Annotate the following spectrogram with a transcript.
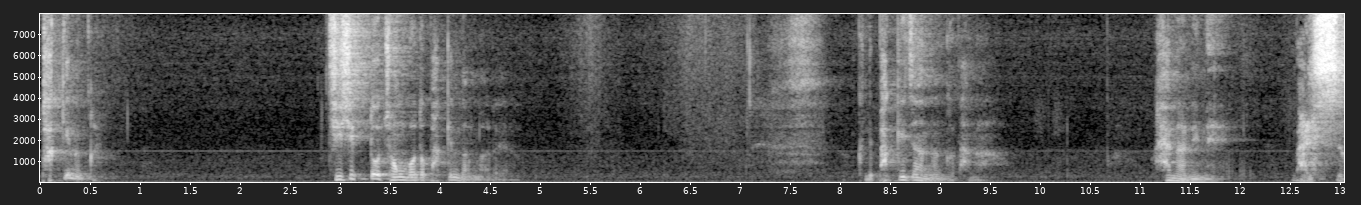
바뀌는 거예요. 지식도 정보도 바뀐단 말이에요. 근데 바뀌지 않는 것 하나. 하나님의 말씀.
